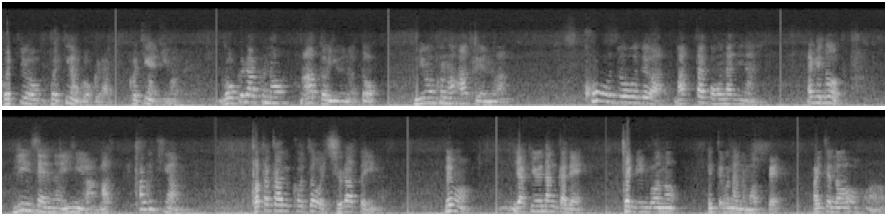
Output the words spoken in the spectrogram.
こっちをこっちが極楽こっちが地獄。極楽の「あ」というのと地獄の「あ」というのは行動では全く同じなんですだけど人生の意味は全く違う。戦うことを修羅と言いますでも野球なんかで天秤棒のへってこなの持って相手の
